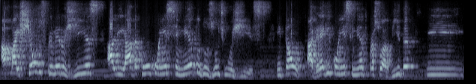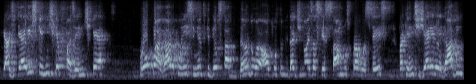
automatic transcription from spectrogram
a paixão dos primeiros dias aliada com o conhecimento dos últimos dias. Então, agregue conhecimento para sua vida e é isso que a gente quer fazer. A gente quer propagar o conhecimento que Deus está dando a oportunidade de nós acessarmos para vocês, para que a gente gere legado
